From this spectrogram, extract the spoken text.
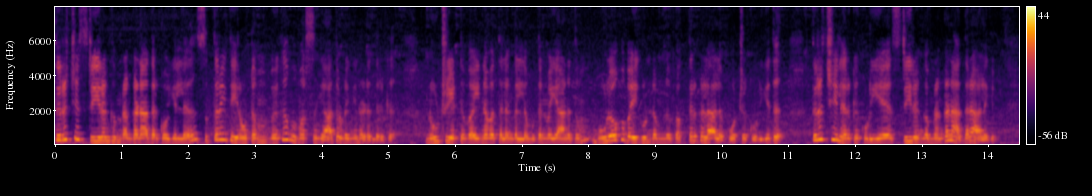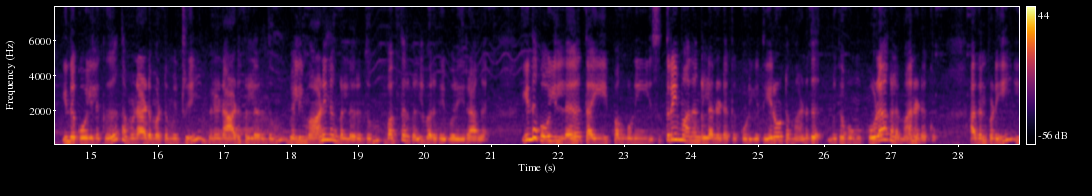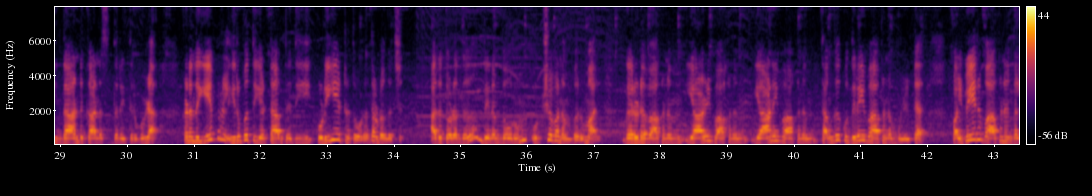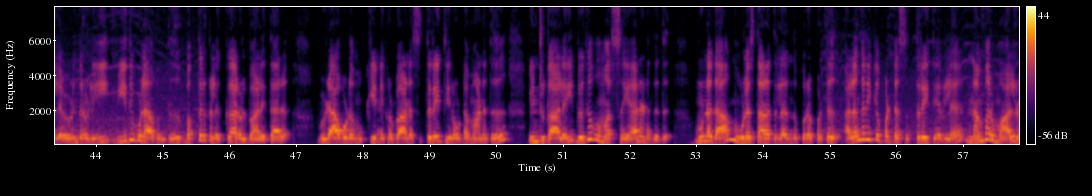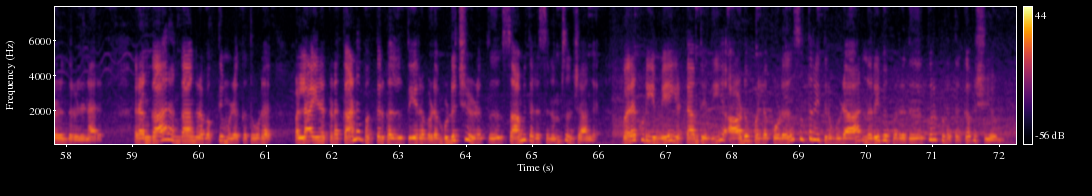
திருச்சி ஸ்ரீரங்கம் ரங்கநாதர் கோயிலில் சித்திரை தேரோட்டம் வெகு விமர்சையா தொடங்கி நடந்திருக்கு. நூற்றி எட்டு வைணவ தலங்களில் முதன்மையானதும் பூலோக வைகுண்டம்னு பக்தர்களால் போற்றக்கூடியது திருச்சியில் இருக்கக்கூடிய ஸ்ரீரங்கம் ரங்கநாதர் ஆலயம். இந்த கோயிலுக்கு தமிழ்நாடு மட்டுமின்றி வெளிநாடுகளிலிருந்தும் வெளி மாநிலங்களிலிருந்தும் பக்தர்கள் வருகை புரிகிறாங்க இந்த கோயிலில் தை பங்குனி சித்திரை மாதங்களில் நடக்கக்கூடிய தேரோட்டமானது மிகவும் கோலாகலமாக நடக்கும். அதன்படி இந்த ஆண்டுக்கான சித்திரை திருவிழா கடந்த ஏப்ரல் இருபத்தி எட்டாம் தேதி கொடியேற்றத்தோட தொடங்குச்சு. அதை தொடர்ந்து தினம்தோறும் உற்சவனம் வருமால் கருட வாகனம் யாழி வாகனம் யானை வாகனம் தங்க குதிரை வாகனம் உள்ளிட்ட பல்வேறு வாகனங்கள்ல எழுந்தருளி வீதி உலா வந்து பக்தர்களுக்கு அருள்பாலித்தாரு. விழாவோட முக்கிய நிகழ்வான சித்திரை தேரோட்டமானது இன்று காலை வெகு விமர்சையா நடந்தது. முன்னதா மூலஸ்தானத்திலிருந்து புறப்பட்டு அலங்கரிக்கப்பட்ட சித்திரை தேர்ல நம்பருமால் எழுந்தருளினார். ரங்கா ரங்காங்கிற பக்தி முழக்கத்தோட பல்லாயிரக்கணக்கான பக்தர்கள் தேர வடம் பிடிச்சு இழுத்து சாமி தரிசனம் செஞ்சாங்க. வரக்கூடிய மே எட்டாம் தேதி ஆடும் பல்லக்கோடு சித்திரை திருவிழா நிறைவு பெறுவது குறிப்பிடத்தக்க விஷயம்.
